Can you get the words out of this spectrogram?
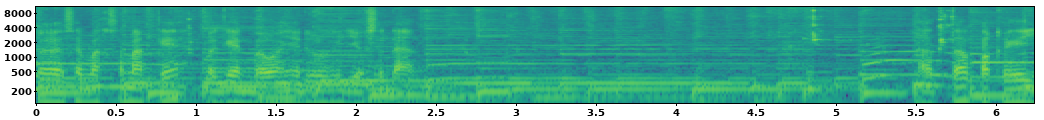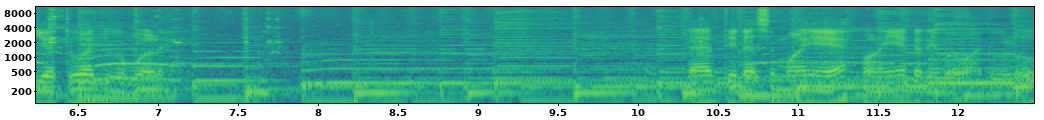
uh, semak-semak ya bagian bawahnya dulu hijau sedang. Atau pakai hijau tua juga boleh. Dan tidak semuanya ya mulainya dari bawah dulu.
